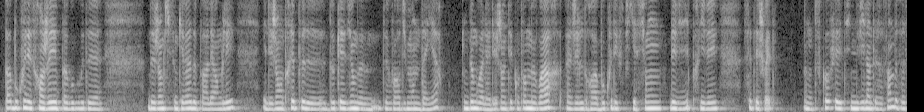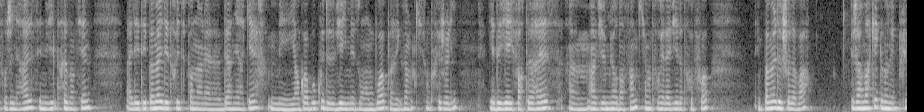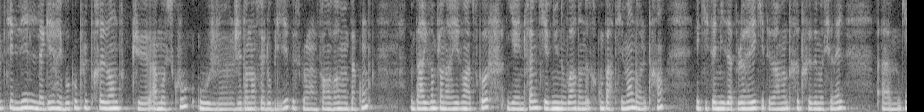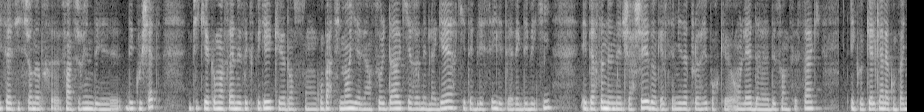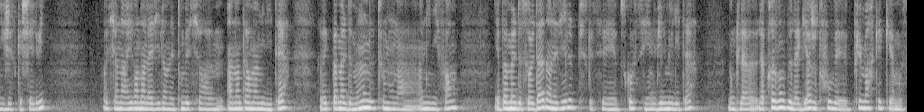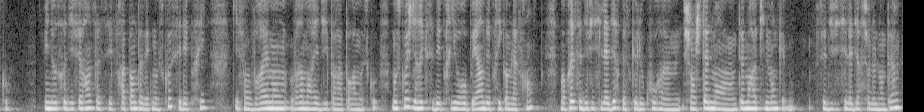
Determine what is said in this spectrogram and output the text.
pas beaucoup d'étrangers, pas beaucoup de, gens qui sont capables de parler anglais et les gens ont très peu d'occasions de, voir du monde d'ailleurs. Donc voilà, les gens étaient contents de me voir, j'ai le droit à beaucoup d'explications, des visites privées, c'était chouette. Donc Pskov est une ville intéressante de façon générale, c'est une ville très ancienne. Elle a été pas mal détruite pendant la dernière guerre, mais il y a encore beaucoup de vieilles maisons en bois, par exemple, qui sont très jolies. Il y a des vieilles forteresses, euh, un vieux mur d'enceinte qui entourait la ville autrefois, et pas mal de choses à voir. J'ai remarqué que dans les plus petites villes, la guerre est beaucoup plus présente qu'à Moscou, où j'ai tendance à l'oublier parce qu'on ne s'en rend vraiment pas compte. Par exemple, en arrivant à Pskov, il y a une femme qui est venue nous voir dans notre compartiment, dans le train, et qui s'est mise à pleurer, qui était vraiment très très émotionnelle, euh, qui s'est assise sur, notre, enfin, sur une des, des, couchettes, et puis qui a commencé à nous expliquer que dans son compartiment, il y avait un soldat qui revenait de la guerre, qui était blessé, il était avec des béquilles, et personne ne venait le chercher, donc elle s'est mise à pleurer pour qu'on l'aide à descendre ses sacs, et que quelqu'un l'accompagne jusqu'à chez lui. Aussi, en arrivant dans la ville, on est tombé sur euh, un enterrement militaire, avec pas mal de monde, tout le monde en, uniforme. Il y a pas mal de soldats dans la ville, puisque Pskov, c'est une ville militaire. Donc la, la, présence de la guerre, je trouve, est plus marquée qu'à Moscou. Une autre différence assez frappante avec Moscou, c'est les prix qui sont vraiment, vraiment réduits par rapport à Moscou. Moscou, je dirais que c'est des prix européens, des prix comme la France. Bon, après, c'est difficile à dire parce que le cours euh, change tellement, tellement rapidement que c'est difficile à dire sur le long terme.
